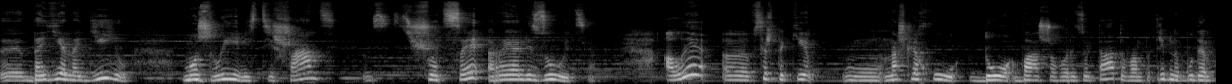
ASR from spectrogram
е, дає надію, можливість і шанс, що це реалізується. Але е, все ж таки на шляху до вашого результату вам потрібно буде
